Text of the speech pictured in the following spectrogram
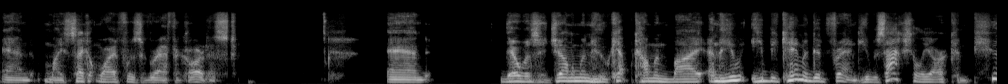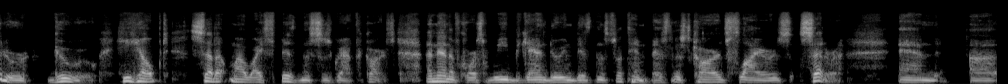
and my second wife was a graphic artist. And there was a gentleman who kept coming by and he, he became a good friend. He was actually our computer guru. He helped set up my wife's business as graphic arts. And then, of course, we began doing business with him, business cards, flyers, etc. And uh,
